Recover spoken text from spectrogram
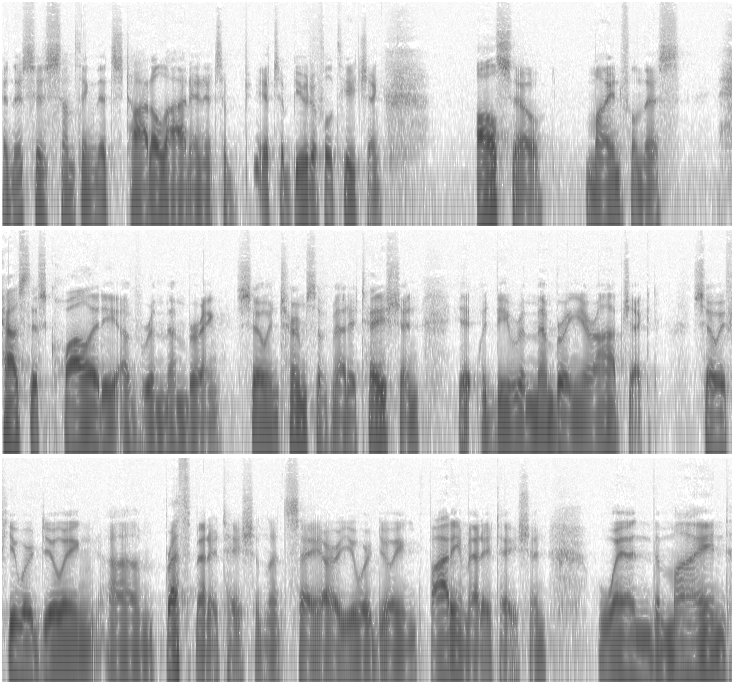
and this is something that's taught a lot, and it's a, it's a beautiful teaching. Also, mindfulness has this quality of remembering. So, in terms of meditation, it would be remembering your object. So, if you were doing um, breath meditation, let's say, or you were doing body meditation, when the mind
